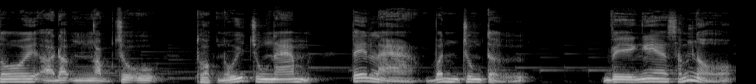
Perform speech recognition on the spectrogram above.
tôi ở động ngọc trụ, thuộc núi trung nam, tên là vân trung tử. Vì nghe sấm nổ,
